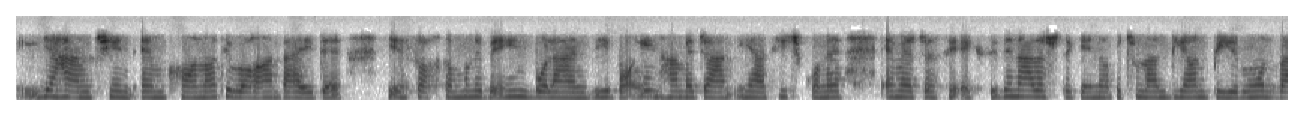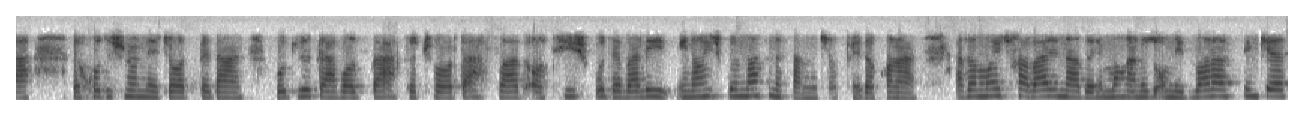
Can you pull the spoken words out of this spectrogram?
یه همچین امکاناتی واقعا بعیده. یه ساختمون به این بلندی با این همه جمعیت هیچ گونه امرجنسی اکسیدی نداشته که اینا بتونن بیان بیرون و خودشون رو نجات بدن. حدود دوازده تا چهارده ساعت آتیش بوده ولی اینا هیچ گونه نتونستن نجات پیدا کنن. اصلا ما هیچ خبری نداریم. ما هنوز امیدوار هستیم که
